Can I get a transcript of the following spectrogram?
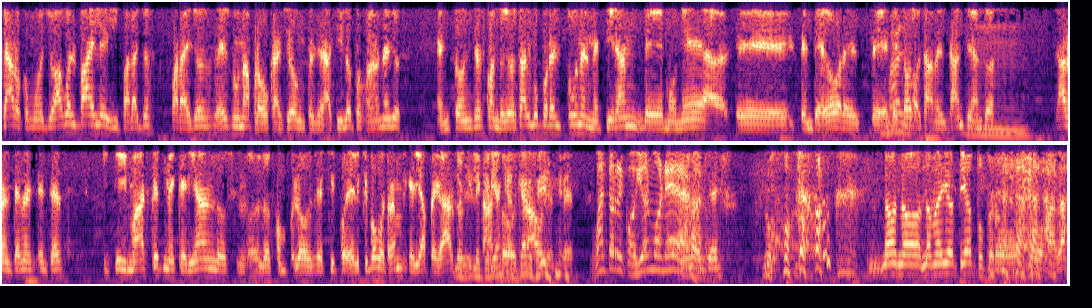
claro, como yo hago el baile y para ellos, para ellos es una provocación, pues así lo tomaron ellos. Entonces, cuando yo salgo por el túnel, me tiran de monedas, de vendedores, de, todo, o sea, me están tirando. Mm. Claro, entonces, entonces y, y más que me querían los los, los, los equipos, el equipo contrario me quería pegar. Lo pues, le querían cascar, sí. ¿Cuánto recogió en moneda, hermano? No, no, no me dio tiempo, pero ojalá.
